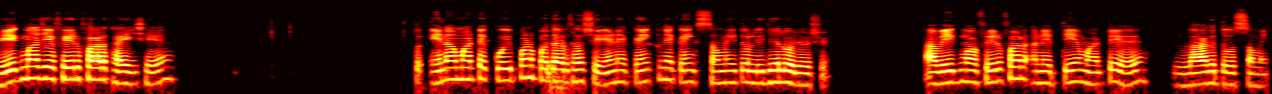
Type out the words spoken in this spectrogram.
વેગમાં જે ફેરફાર થાય છે, તો એના માટે કોઈ પણ પદાર્થ હશે, એને કંઈક ને કંઈક સમય તો લીધેલો જ હશે. આ વેગમાં ફેરફાર અને તે માટે લાગતો સમય.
